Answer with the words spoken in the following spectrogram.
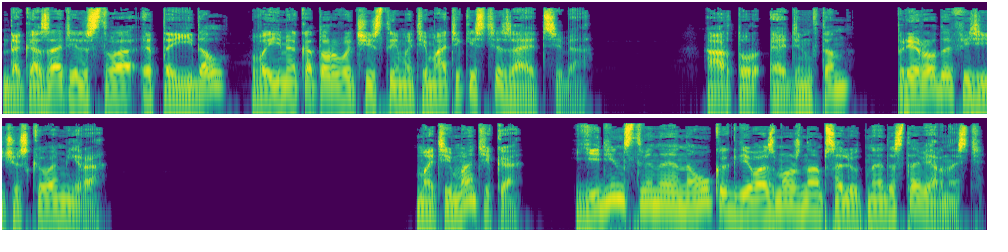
Доказательство – это идол, во имя которого чистый математик истязает себя. Артур Эдингтон «Природа физического мира». Математика – единственная наука, где возможна абсолютная достоверность.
